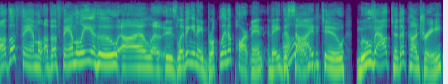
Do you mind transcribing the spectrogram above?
of a family of a family who uh, is living in a Brooklyn apartment. Oh. They decide to move out to the country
